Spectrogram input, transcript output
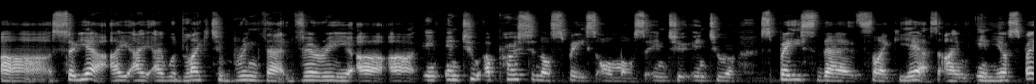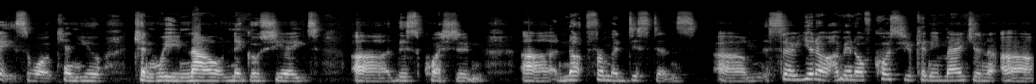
Uh, so yeah, I, I, I would like to bring that very uh, uh, in, into a personal space almost into into a space that's like yes, I'm in your space. Well, can you can we now negotiate uh, this question uh, not from a distance? Um, so you know, I mean, of course, you can imagine uh,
